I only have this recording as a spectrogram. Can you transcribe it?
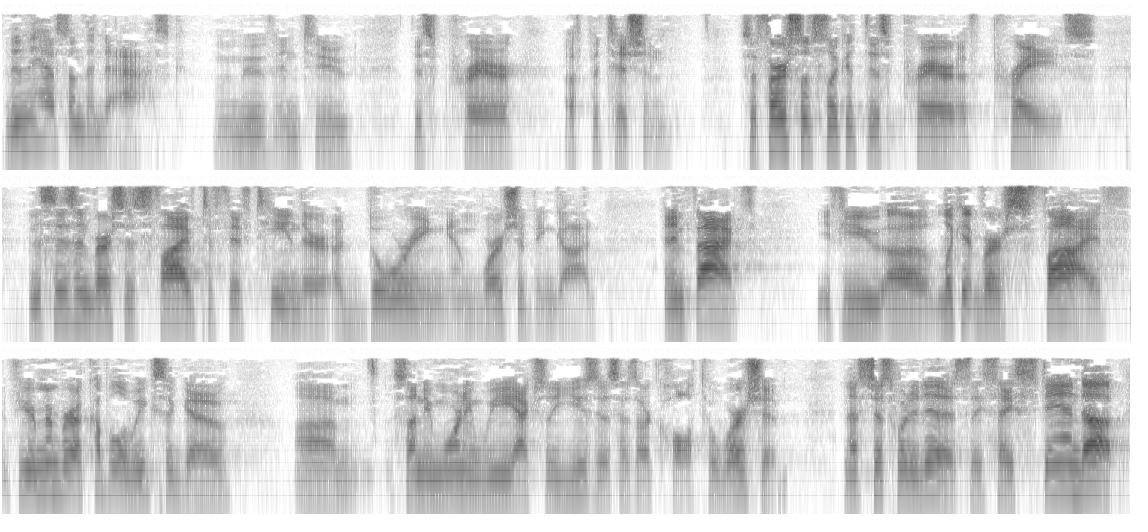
And then they have something to ask. And we move into this prayer of petition. So first, let's look at this prayer of praise. This is in verses 5 to 15. They're adoring and worshiping God. And in fact, if you uh, look at verse 5, if you remember a couple of weeks ago, um, Sunday morning, we actually use this as our call to worship. And that's just what it is. They say, Stand up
